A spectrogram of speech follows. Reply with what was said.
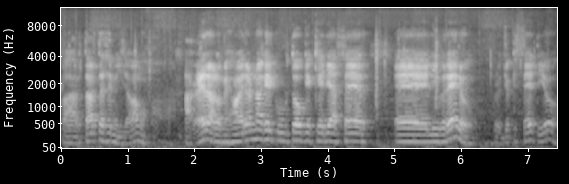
Para hartarte semilla, vamos. A ver, a lo mejor era un agricultor que quería hacer eh, librero. Pero yo qué sé, tío.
